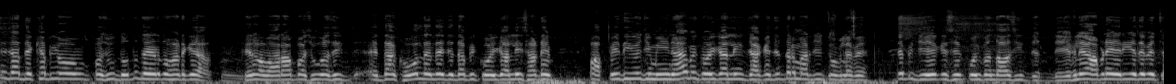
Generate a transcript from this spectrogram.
ਚ ਜਦ ਦੇਖਿਆ ਵੀ ਉਹ ਪਸ਼ੂ ਦੁੱਧ ਦੇਣ ਤੋਂ ਹਟ ਗਿਆ ਫਿਰ ਅਵਾਰਾ ਪਸ਼ੂ ਅਸੀਂ ਇਦਾਂ ਖੋਲ ਦਿੰਦੇ ਜਿੱਦਾਂ ਵੀ ਕੋਈ ਗੱਲ ਨਹੀਂ ਸਾਡੇ ਪਾਪੇ ਦੀ ਉਹ ਜ਼ਮੀਨ ਹੈ ਵੀ ਕੋਈ ਗੱਲ ਨਹੀਂ ਜਾ ਕੇ ਜਿੱਧਰ ਮਰਜ਼ੀ ਚੁਗ ਲਵੇ। ਤੇ ਵੀ ਜੇ ਕਿਸੇ ਕੋਈ ਬੰਦਾ ਅਸੀਂ ਦੇਖ ਲਿਆ ਆਪਣੇ ਏਰੀਆ ਦੇ ਵਿੱਚ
